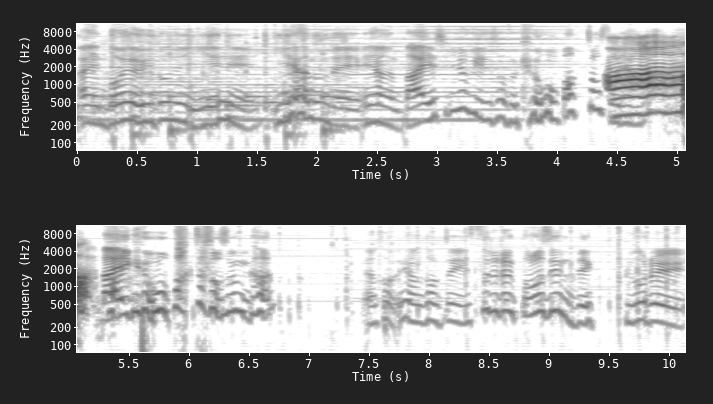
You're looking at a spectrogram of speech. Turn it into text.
아니 너의 의도는 이해해 이해하는데 그냥 나의 실력이 있어서 너무 빡쳐서 아 나에게 너무 빡쳐서 순간 그냥, 가- 그냥 갑자기 스르륵 떨어지는데 그거를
